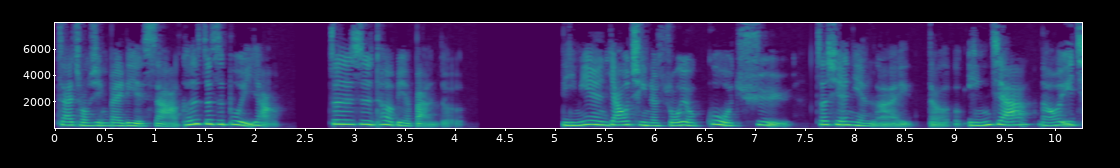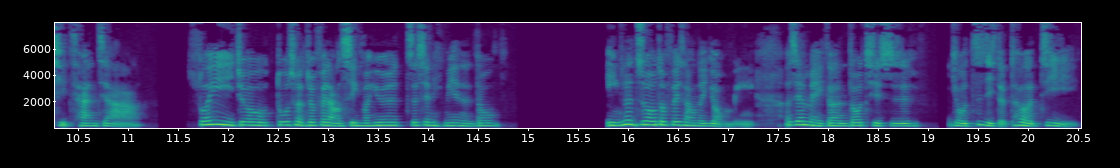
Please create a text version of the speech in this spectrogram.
再重新被猎杀。可是这次不一样，这次是特别版的，里面邀请了所有过去这些年来的赢家，然后一起参加。所以就都城就非常兴奋，因为这些里面人都赢了之后都非常的有名，而且每个人都其实有自己的特技。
